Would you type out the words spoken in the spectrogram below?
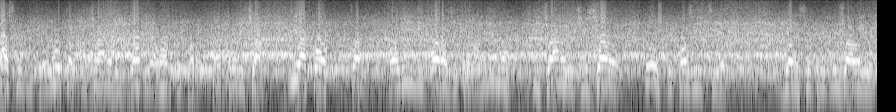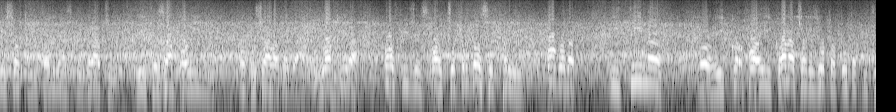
posljednji trenutak Kićanović dobija loptu pored Petrovića. Iako Zampolini polazi prema njemu, Kićanović iz ove teške pozicije jer se približavaju visoki italijanski igrači. Vidite, Zampolini pokušava da ga blokira, postiže svoj 41. pogodak i time i, i konačan rezultat utakmice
